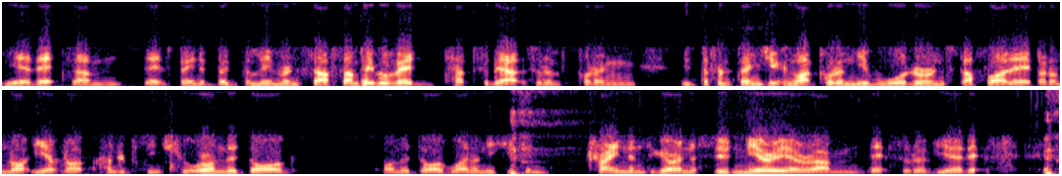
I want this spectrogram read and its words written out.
yeah, that's um that's been a big dilemma and stuff. Some people have had tips about sort of putting these different things you can like put in your water and stuff like that. But I'm not yeah, I'm not 100 percent sure on the dog on the dog one unless you can train them to go in a certain area. Um, that sort of yeah, that's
